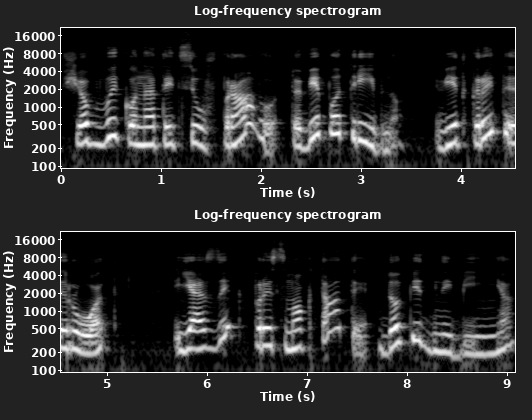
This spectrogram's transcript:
Щоб виконати цю вправу, тобі потрібно відкрити рот, язик присмоктати до піднебіння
